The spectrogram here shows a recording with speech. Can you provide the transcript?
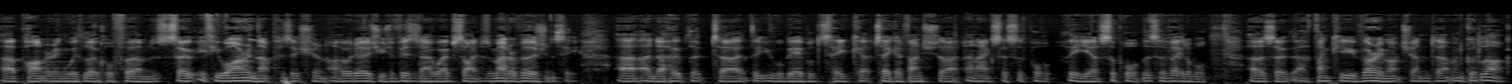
uh, partnering with local firms. So if you are in that position, I would urge you to visit our website as a matter of urgency, uh, and I hope that uh, that you will be able to take uh, take advantage of that and access support the support that's available. So thank you very much and, and good luck.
